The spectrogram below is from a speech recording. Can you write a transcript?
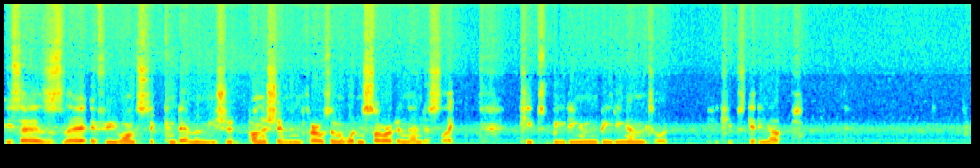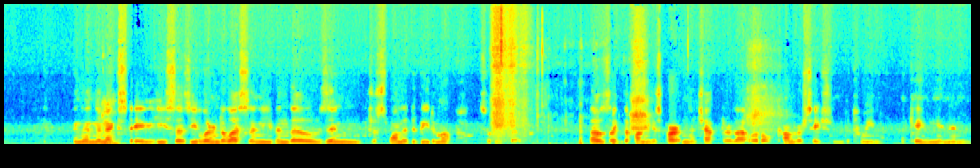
He says that if he wants to condemn him, he should punish him, and throws him a wooden sword, and then just like keeps beating him and beating him until he keeps getting up. And then the Hmm. next day, he says he learned a lesson, even though Zin just wanted to beat him up. So he said. that was like the funniest part in the chapter, that little conversation between Achamian and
